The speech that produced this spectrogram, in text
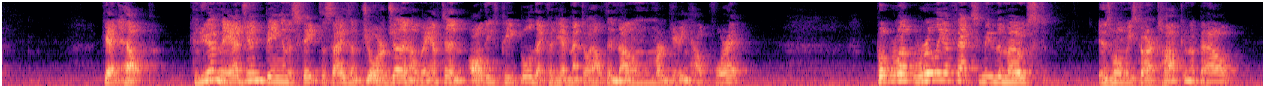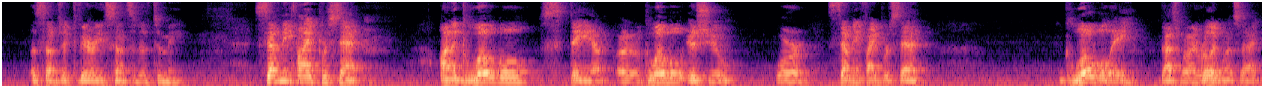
get help. Can you imagine being in a state the size of Georgia and Atlanta and all these people that could have mental health and none of them are getting help for it? But what really affects me the most is when we start talking about a subject very sensitive to me 75% on a global stand, a global issue, or 75% globally, that's what I really want to say,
